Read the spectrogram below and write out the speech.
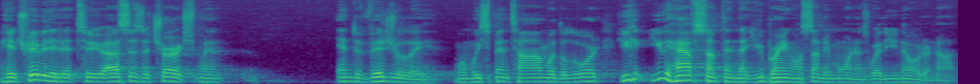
he attributed it to us as a church when individually, when we spend time with the Lord, you, you have something that you bring on Sunday mornings, whether you know it or not.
